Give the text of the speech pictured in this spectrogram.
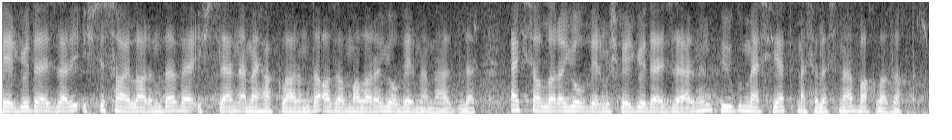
vergi ödəyiciləri işçi saylarında və işçilərin əmək haqlarında azalmalara yol verməməlidirlər. Əks hallara yol vermiş vergi ödəyicilərinin hüquqi məsuliyyət məsələsinə baxılacaqdır.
